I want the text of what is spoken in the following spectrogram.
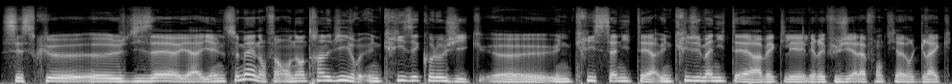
c'est ce que je disais il y, a, une semaine. Enfin, on est en train de vivre une crise écologique, une crise sanitaire, une crise humanitaire avec les, réfugiés à la frontière grecque,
